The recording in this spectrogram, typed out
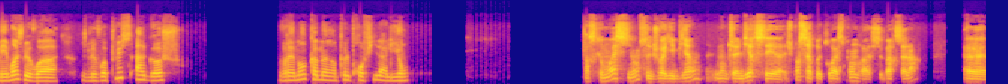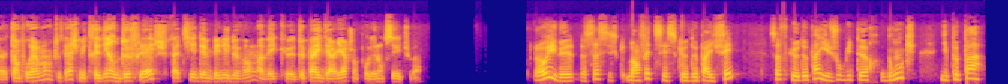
Mais moi, je le vois, je le vois plus à gauche, vraiment comme un peu le profil à Lyon. Parce que moi, sinon, ce que je voyais bien, bon, tu vas me dire, c'est, euh, je pense que ça peut correspondre à ce Barça-là. Euh, temporairement, en tout cas, je mettrais bien deux flèches, Fati et Dembélé devant, avec euh, deux pailles derrière, genre pour les lancer, tu vois. Ah oui, mais ça, c'est ce que, bah, en fait, c'est ce que Depay fait. Sauf que Depay est joue buteur, donc il peut pas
